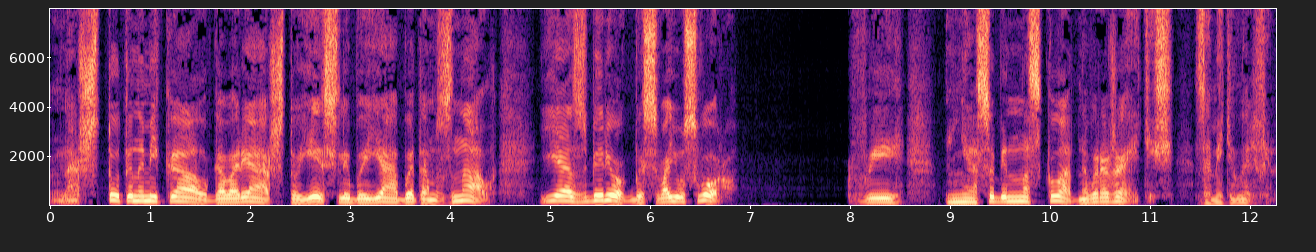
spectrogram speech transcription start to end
На что ты намекал, говоря, что если бы я об этом знал, я сберег бы свою свору? Вы не особенно складно выражаетесь, заметил Эльфин.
